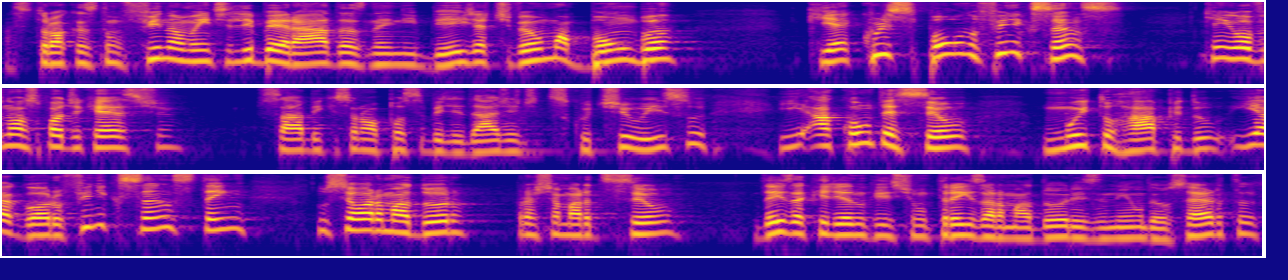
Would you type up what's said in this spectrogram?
as trocas estão finalmente liberadas na NBA. Já tivemos uma bomba que é Chris Paul no Phoenix Suns. Quem ouve nosso podcast sabe que isso é uma possibilidade, a gente discutiu isso e aconteceu muito rápido. E agora o Phoenix Suns tem o seu armador para chamar de seu. Desde aquele ano que eles tinham três armadores e nenhum deu certo.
